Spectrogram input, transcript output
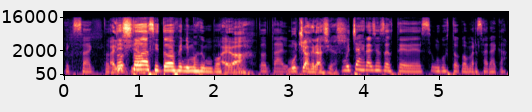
Exacto. To- Alicia. Todas y todos venimos de un Bosco. Ahí va. Total. Muchas gracias. Muchas gracias a ustedes. Un gusto conversar acá.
